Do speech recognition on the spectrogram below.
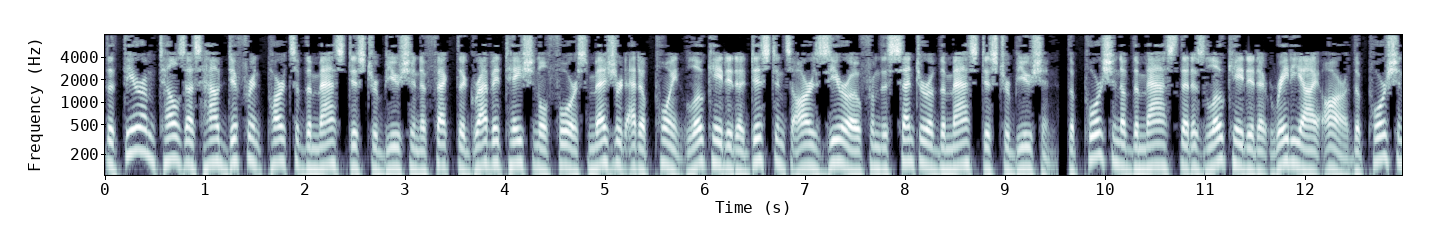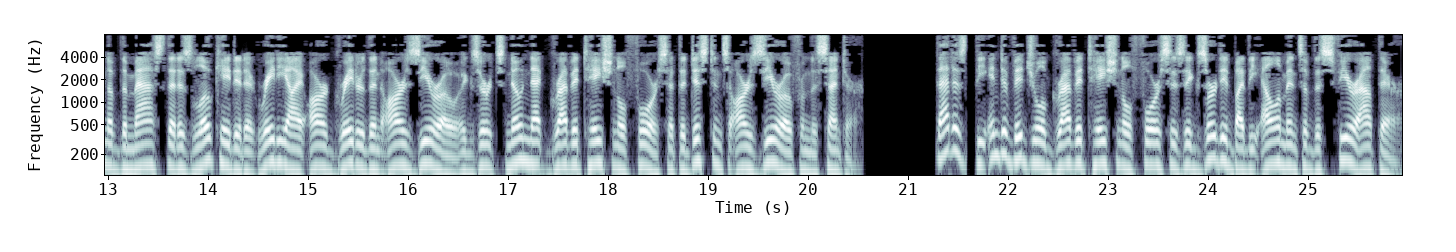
The theorem tells us how different parts of the mass distribution affect the gravitational force measured at a point located a distance r0 from the center of the mass distribution, the portion of the mass that is located at radii r The portion of the mass that is located at radii r greater than r0 exerts no net gravitational force at the distance r0 from the center. That is, the individual gravitational forces exerted by the elements of the sphere out there,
